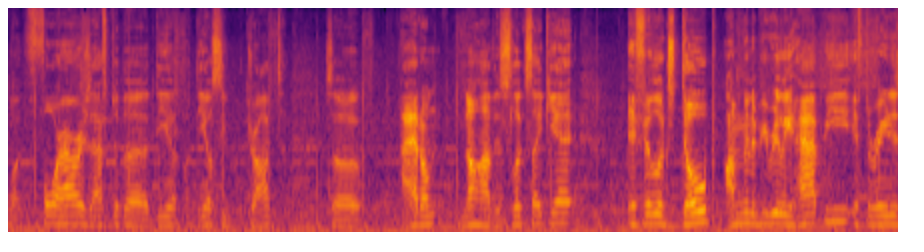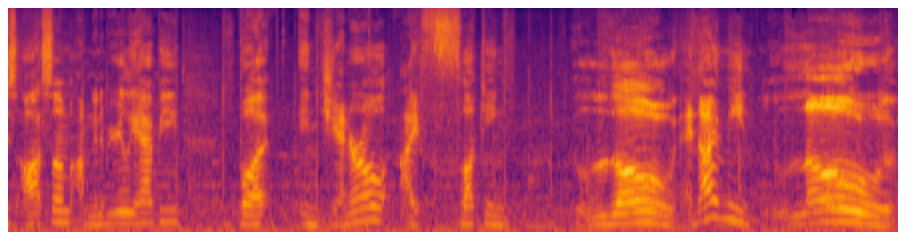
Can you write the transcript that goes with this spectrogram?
what four hours after the DLC dropped. So I don't know how this looks like yet. If it looks dope, I'm gonna be really happy. If the raid is awesome, I'm gonna be really happy. But in general, I fucking loathe, and I mean loathe,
